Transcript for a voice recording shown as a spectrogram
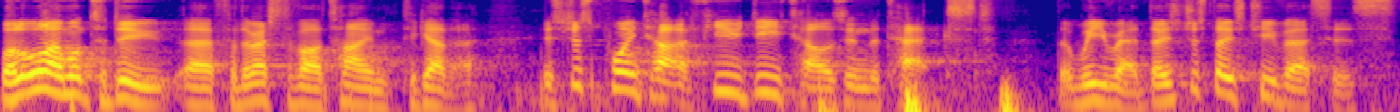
Well, all I want to do uh, for the rest of our time together is just point out a few details in the text that we read, those, just those two verses,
